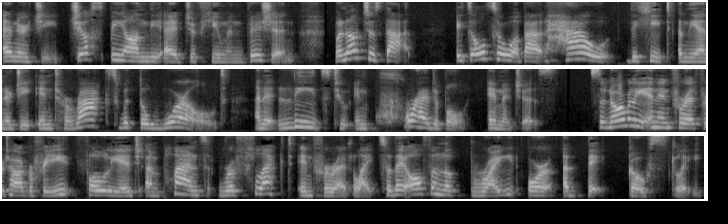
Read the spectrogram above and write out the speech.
energy just beyond the edge of human vision. But not just that, it's also about how the heat and the energy interacts with the world, and it leads to incredible images. So normally in infrared photography, foliage and plants reflect infrared light, so they often look bright or a bit ghostly.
